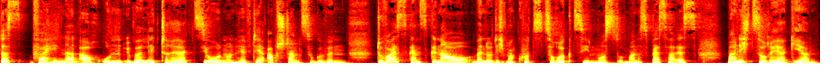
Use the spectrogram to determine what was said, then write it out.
Das verhindert auch unüberlegte Reaktionen und hilft dir Abstand zu gewinnen. Du weißt ganz genau, wenn du dich mal kurz zurückziehen musst und wann es besser ist, mal nicht zu reagieren.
